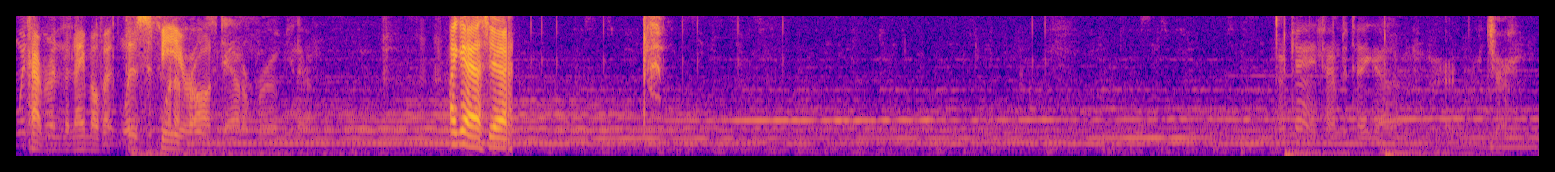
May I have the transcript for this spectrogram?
When, can't remember the name of it. The you just wanna spear on. down a room, you know. I guess, yeah. Okay, time to take out our breacher.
